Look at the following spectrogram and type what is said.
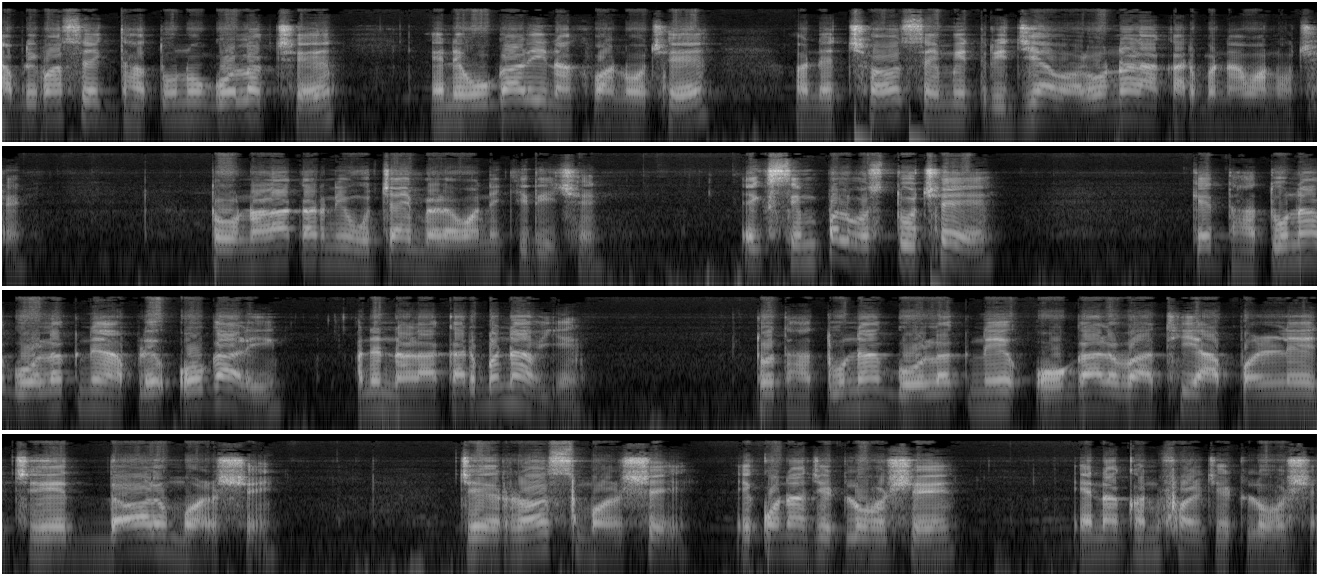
આપણી પાસે એક ધાતુનો ગોલક છે, એને ઓગાળી નાખવાનો છે અને છ સેમી ત્રિજ્યાવાળો નળાકાર બનાવવાનો છે. તો નળાકારની ઊંચાઈ મેળવવાની કીધી છે. એક સિમ્પલ વસ્તુ છે કે ધાતુના ગોલકને આપણે ઓગાળી અને નળાકાર બનાવીએ. તો ધાતુના ગોલકને ઓગાળવાથી આપણને જે દળ મળશે, જે રસ મળશે એ કોના જેટલો હશે? એના ઘનફળ જેટલો હશે.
